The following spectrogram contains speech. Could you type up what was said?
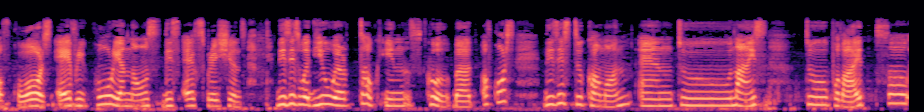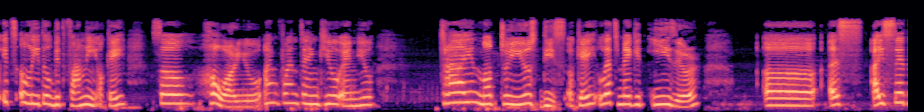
Of course, every Korean knows these expressions. This is what you were taught in school, but of course, this is too common and too nice, too polite, so it's a little bit funny, okay? So, how are you? I'm fine, thank you. And you? try not to use this okay let's make it easier uh as i said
